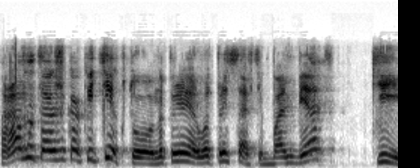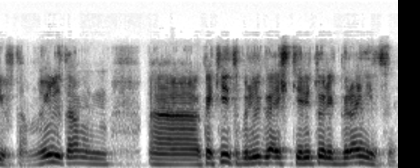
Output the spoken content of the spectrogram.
Равно так же, как и те, кто, например, вот представьте, бомбят Киев там, ну или там э, какие-то прилегающие территории к границе.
